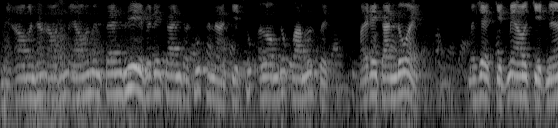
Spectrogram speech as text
ไม่เอามันทั้งเอาทั้งไม่เอาให้มันเต็มที่ไปด้วยกันกับ ทุกขณะจิตทุกอารมณ์ทุกความรู้สึกไปด้วยกันด้วย ไม่ใช่จิตไม่เอาจิตนะ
